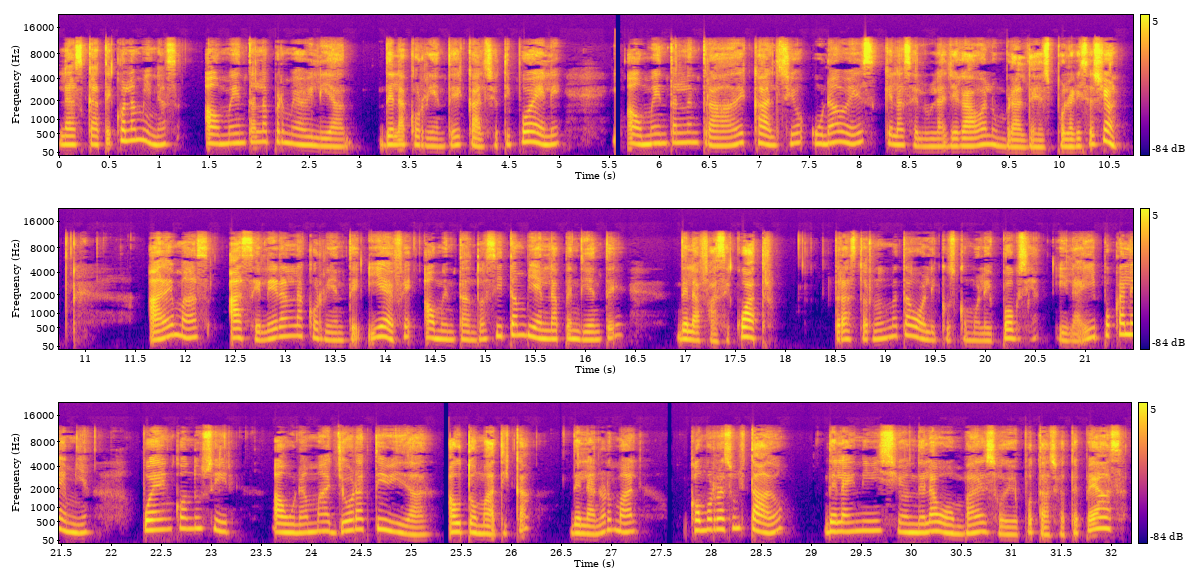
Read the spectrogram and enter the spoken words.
Las catecolaminas aumentan la permeabilidad de la corriente de calcio tipo L aumentan la entrada de calcio una vez que la célula llegaba al umbral de despolarización. Además, aceleran la corriente IF, aumentando así también la pendiente de la fase 4. Trastornos metabólicos como la hipoxia y la hipocalemia pueden conducir a una mayor actividad automática de la normal como resultado de la inhibición de la bomba de sodio-potasio ATPasa,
